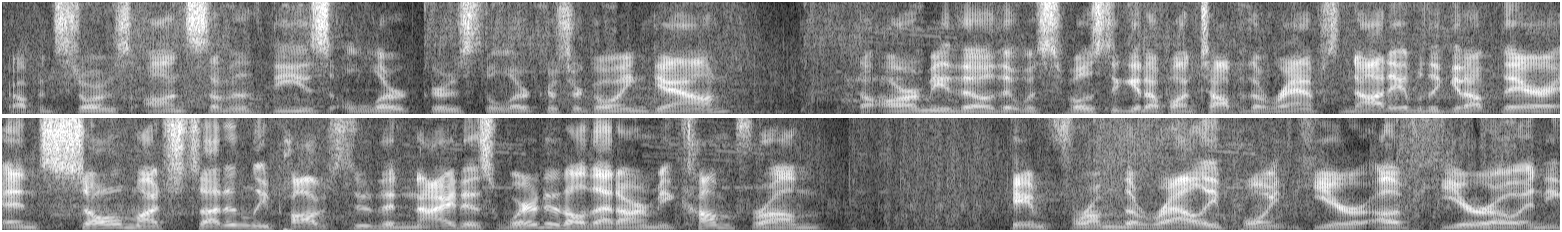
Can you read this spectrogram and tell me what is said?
Dropping storms on some of these lurkers. The lurkers are going down. The army, though, that was supposed to get up on top of the ramps, not able to get up there, and so much suddenly pops through the Nidus. Where did all that army come from? Came from the rally point here of Hero, and he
